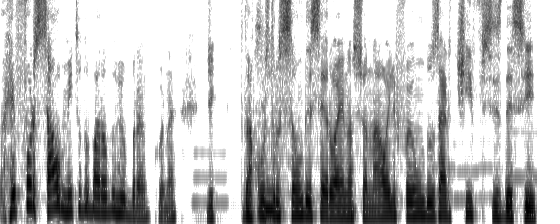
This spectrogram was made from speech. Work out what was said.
reforçar o mito do Barão do Rio Branco, né? De, na construção Sim. desse herói nacional, ele foi um dos artífices desse.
